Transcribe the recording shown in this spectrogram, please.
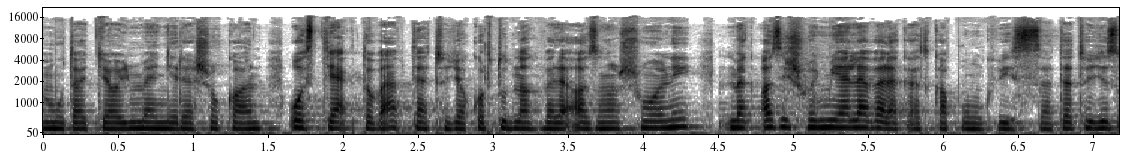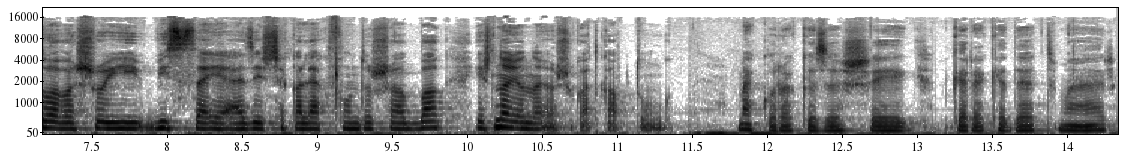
mutatja, hogy mennyire sokan osztják tovább, tehát hogy akkor tudnak vele azonosulni, meg az is, hogy milyen leveleket kapunk vissza, tehát hogy az olvasói visszajelzések a legfontosabbak, és nagyon-nagyon sokat kaptunk. Mekkora közösség kerekedett már?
